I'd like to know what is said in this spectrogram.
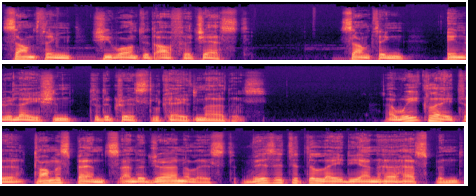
Something she wanted off her chest. Something in relation to the Crystal Cave murders. A week later, Thomas Bentz and a journalist visited the lady and her husband,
